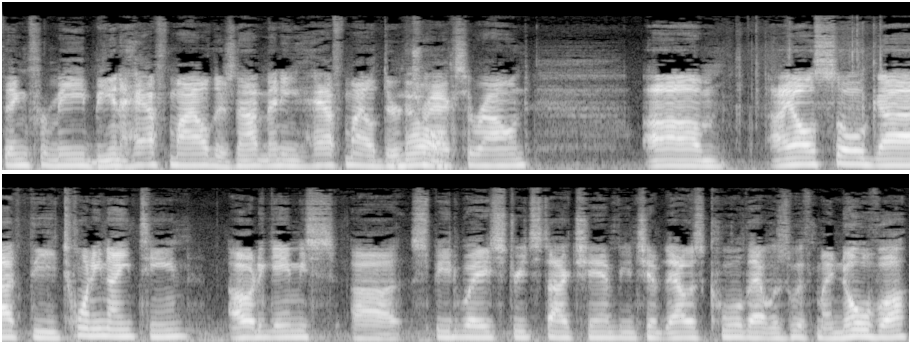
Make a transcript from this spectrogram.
thing for me. Being a half mile, there's not many half mile dirt No. tracks around. Um, I also got the 2019 Outagamie uh, Speedway Street Stock Championship. That was cool. That was with my Nova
